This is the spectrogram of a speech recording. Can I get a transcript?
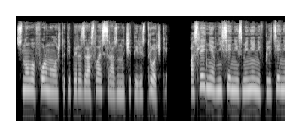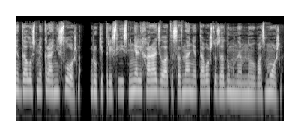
Снова формула, что теперь разрослась сразу на четыре строчки. Последнее внесение изменений в плетение далось мне крайне сложно. Руки тряслись, меня лихорадило от осознания того, что задуманное мною возможно.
